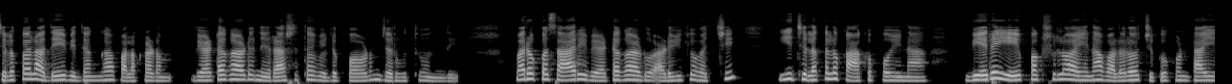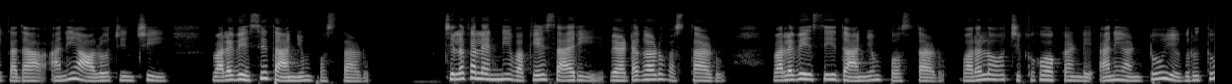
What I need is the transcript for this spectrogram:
చిలకలు అదే విధంగా పలకడం వేటగాడు నిరాశతో వెళ్ళిపోవడం జరుగుతుంది. మరొకసారి వేటగాడు అడవికి వచ్చి ఈ చిలకలు కాకపోయినా వేరే ఏ పక్షులు అయినా వలలో చిక్కుకుంటాయి కదా అని ఆలోచించి వల వేసి ధాన్యం పోస్తాడు. చిలకలన్నీ ఒకేసారి వేటగాడు వస్తాడు. వల వేసి ధాన్యం పోస్తాడు. వలలో చిక్కుకోకండి అని అంటూ ఎగురుతూ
